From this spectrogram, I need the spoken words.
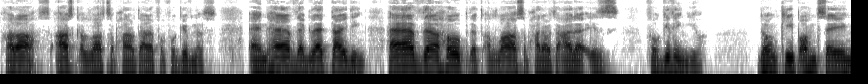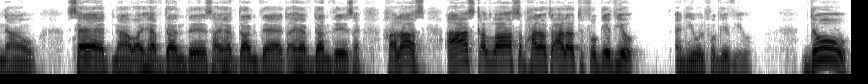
Khalas. Ask Allah subhanahu wa ta'ala for forgiveness. And have the glad tiding. Have the hope that Allah subhanahu wa ta'ala is forgiving you. Don't keep on saying now, sad now. I have done this, I have done that, I have done this. Khalas, ask Allah subhanahu wa ta'ala to forgive you, and He will forgive you. Do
